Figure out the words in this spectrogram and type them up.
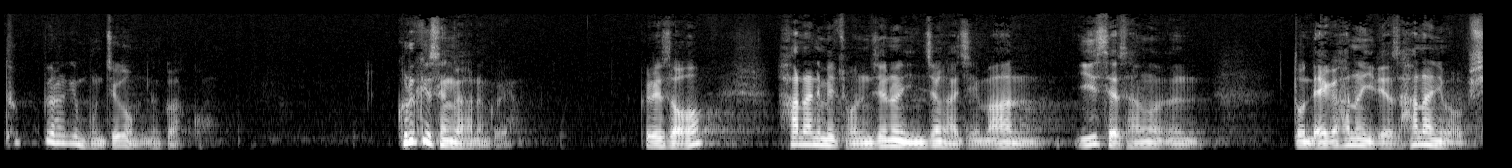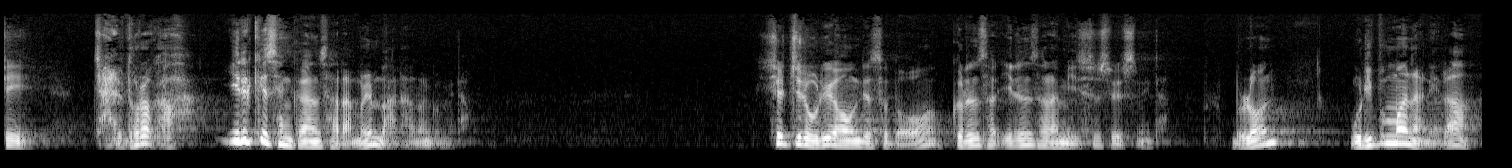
특별하게 문제가 없는 것 같고 그렇게 생각하는 거예요. 그래서 하나님의 존재는 인정하지만 이 세상은 또 내가 하는 일에서 하나님 없이 잘 돌아가 이렇게 생각하는 사람을 말하는 겁니다. 실제로 우리 가운데서도 그런 이런 사람이 있을 수 있습니다. 물론 우리뿐만 아니라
